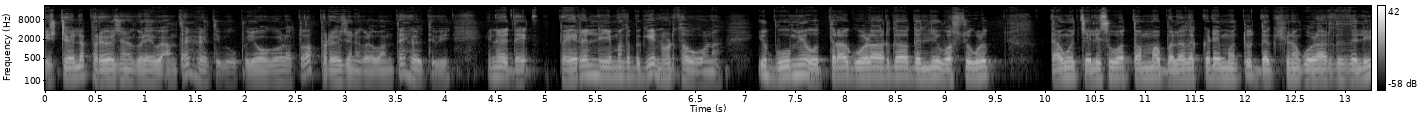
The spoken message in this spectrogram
ಇಷ್ಟೆಲ್ಲ ಪ್ರಯೋಜನಗಳಿವೆ ಅಂತ ಹೇಳ್ತೀವಿ. ಉಪಯೋಗಗಳು ಅಥವಾ ಪ್ರಯೋಜನಗಳು ಅಂತ ಹೇಳ್ತೀವಿ. ಇನ್ನು ದೈ, ಪೈರಲ್ ನಿಯಮದ ಬಗ್ಗೆ ನೋಡ್ತಾ ಹೋಗೋಣ. ಈ ಭೂಮಿಯ ಉತ್ತರ ಗೋಳಾರ್ಧದಲ್ಲಿ ವಸ್ತುಗಳು ತಾವು ಚಲಿಸುವ ತಮ್ಮ ಬಲದ ಕಡೆ ಮತ್ತು ದಕ್ಷಿಣ ಗೋಳಾರ್ಧದಲ್ಲಿ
